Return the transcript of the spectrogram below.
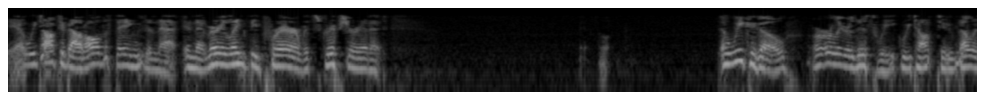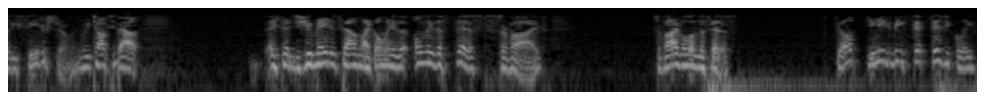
Yeah, we talked about all the things in that in that very lengthy prayer with scripture in it. A week ago, or earlier this week, we talked to Melody Cederstrom, and we talked about I said she made it sound like only the only the fittest survive. Survival of the fittest. Well, you need to be fit physically,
